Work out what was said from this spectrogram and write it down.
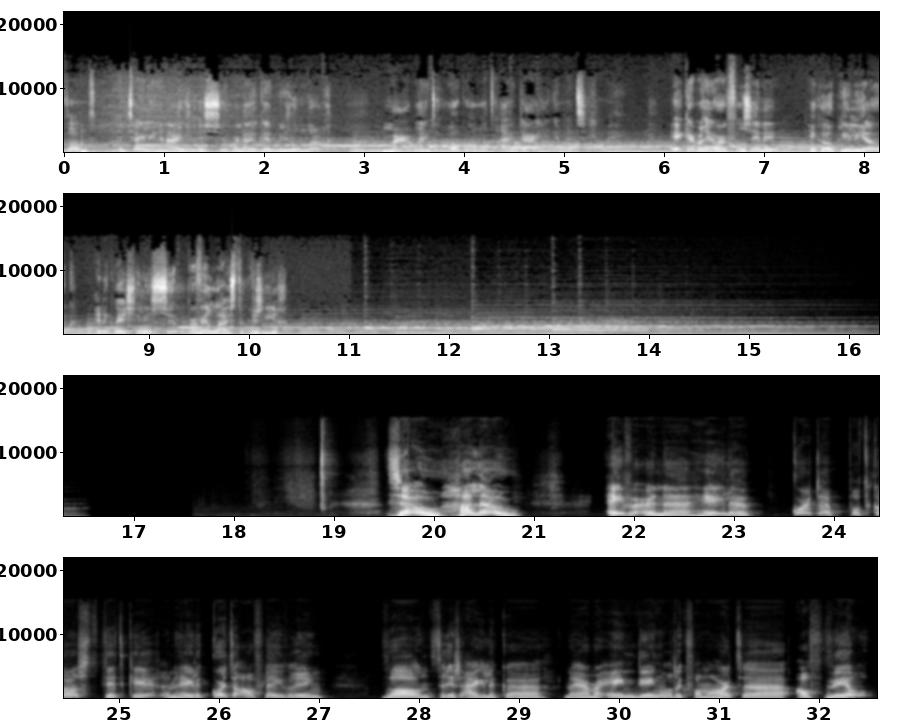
Want een tweelingenhuis is superleuk en bijzonder, maar brengt ook wel wat uitdagingen met zich mee. Ik heb er heel erg veel zin in. Ik hoop jullie ook. En ik wens jullie super veel luisterplezier. Zo, hallo. Even een uh, hele korte podcast dit keer. Een hele korte aflevering. Want er is eigenlijk uh, nou ja, maar één ding wat ik van mijn hart uh, af wil.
